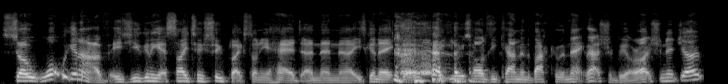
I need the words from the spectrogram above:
So what we're gonna have is you're gonna get Saito suplexed on your head, and then uh, he's gonna hit you as hard as he can in the back of the neck. That should be all right, shouldn't it, Joe?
